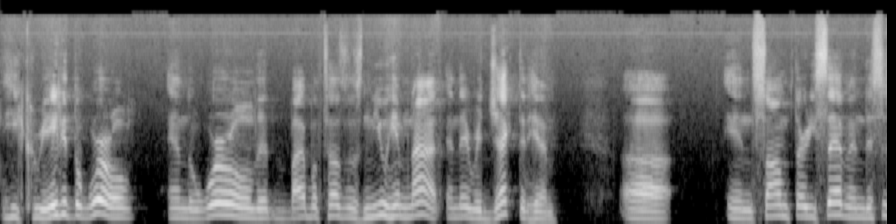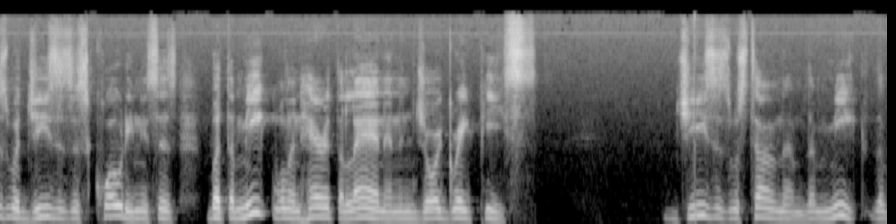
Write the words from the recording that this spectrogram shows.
he created the world, and the world, the Bible tells us, knew him not, and they rejected him. Uh, in Psalm 37, this is what Jesus is quoting. He says, But the meek will inherit the land and enjoy great peace. Jesus was telling them, the meek, the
